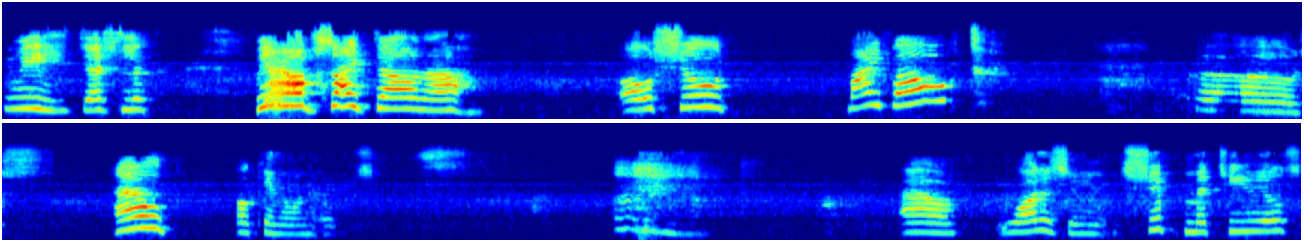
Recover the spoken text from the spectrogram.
We just look. We're upside down now. Oh shoot! My boat! Uh, help! Okay, no one helps. uh, what is it? Ship materials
